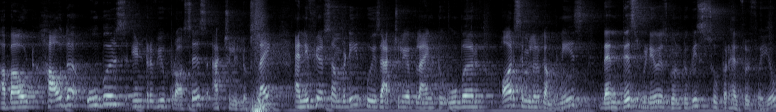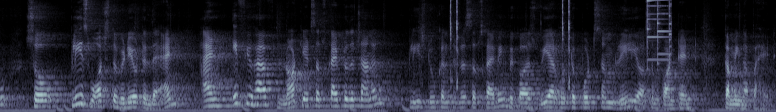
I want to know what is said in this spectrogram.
about how the Uber's interview process actually looks like and if you're somebody who is actually applying to Uber or similar companies then this video is going to be super helpful for you. So please watch the video till the end and if you have not yet subscribed to the channel please do consider subscribing because we are going to put some really awesome content coming up ahead.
